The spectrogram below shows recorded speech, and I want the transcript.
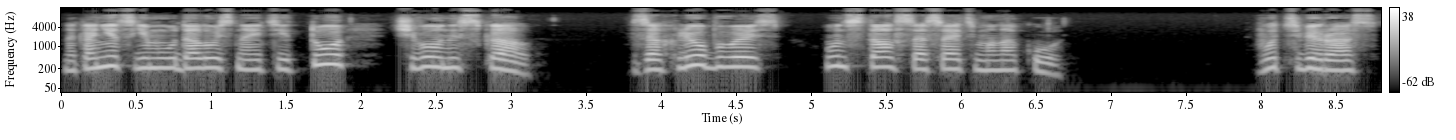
Наконец ему удалось найти то, чего он искал. Захлебываясь, он стал сосать молоко. — Вот тебе раз.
